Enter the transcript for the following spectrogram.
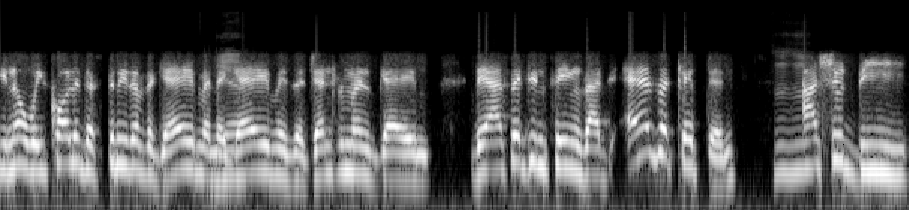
you know, we call it the spirit of the game, and the Yeah. game is a gentleman's game. There are certain things that, as a captain, mm-hmm. I should be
